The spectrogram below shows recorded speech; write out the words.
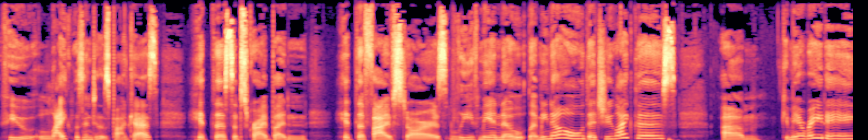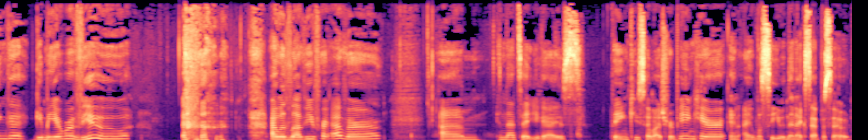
If you like listening to this podcast, hit the subscribe button hit the five stars, leave me a note, let me know that you like this. Um, give me a rating, give me a review. I would love you forever. Um, and that's it, you guys. Thank you so much for being here, and I will see you in the next episode.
